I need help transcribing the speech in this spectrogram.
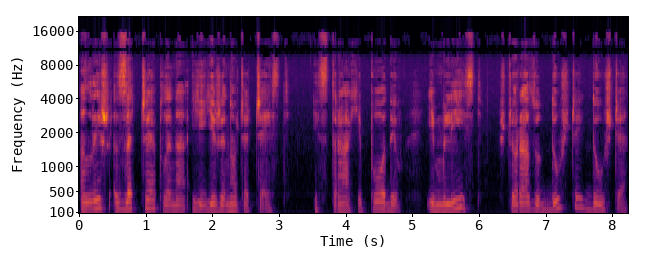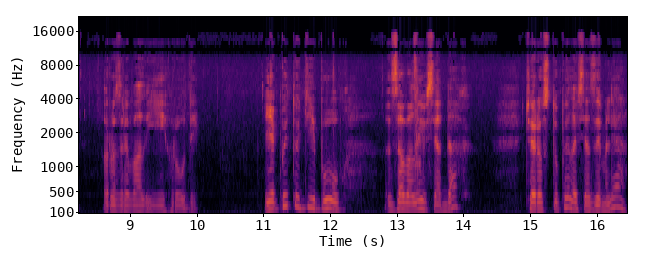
а лиш зачеплена її жіноча честь, і страх, і подив, і млість щоразу дужче й дужче розривали їй груди. Якби тоді був завалився дах, чи розступилася земля,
